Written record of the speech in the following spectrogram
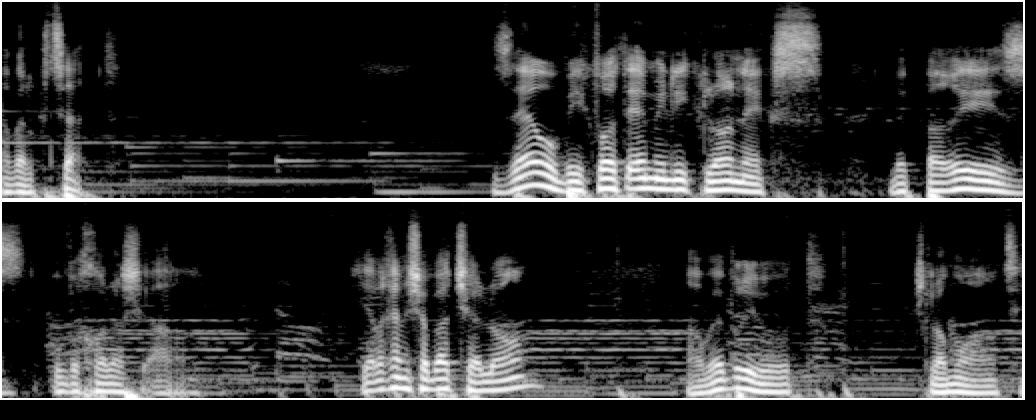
אבל קצת. זהו, בעקבות אמילי קלונקס, בפריז ובכל השאר. שיהיה לכם שבת שלום, הרבה בריאות, שלמה ארצי.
